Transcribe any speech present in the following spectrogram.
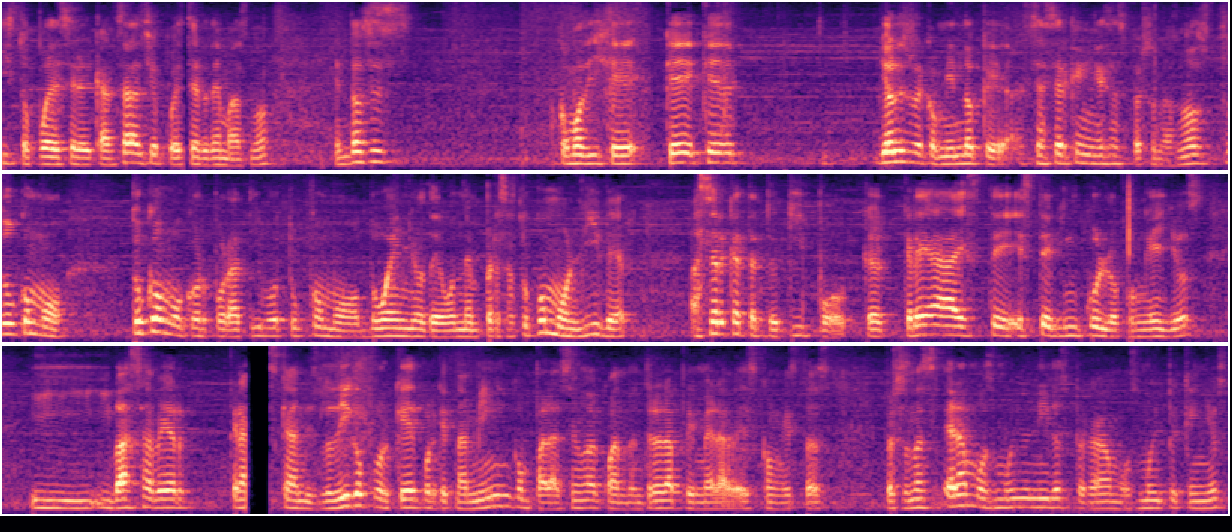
esto puede ser el cansancio, puede ser demás, ¿no? Entonces, como dije, que, que yo les recomiendo que se acerquen a esas personas, ¿no? Tú como tú como corporativo, tú como dueño de una empresa, tú como líder, acércate a tu equipo, crea este, este vínculo con ellos y, vas a ver grandes cambios. Lo digo porque, porque también en comparación a cuando entré la primera vez con estas personas, éramos muy unidos, pero éramos muy pequeños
